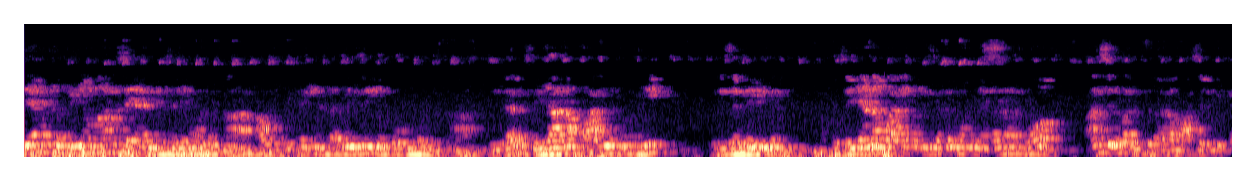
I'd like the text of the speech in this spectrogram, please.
தேவனுக்கு பிரியமான செய்ய மாட்டேன்னா அவங்க கிட்ட நீங்க தவிர்த்து நீங்க போகும்போதுன்னா நீங்க சரியான பாதையை சரியான பாதையை நோக்கி செல்லும் போது என்ன நடக்கும் ஆசீர்வாதத்துக்கான வாசல் கிட்ட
